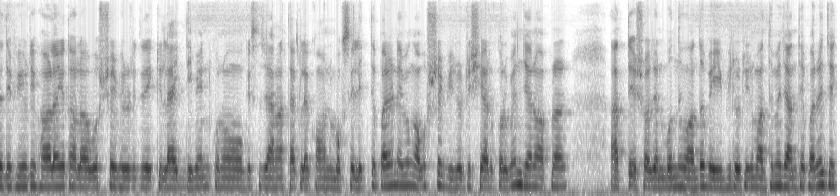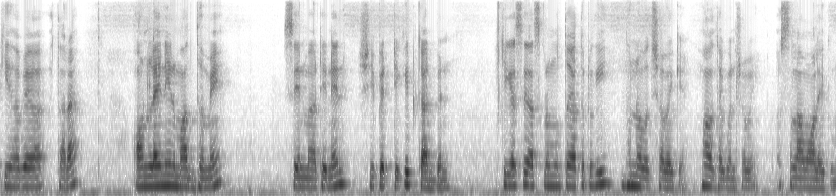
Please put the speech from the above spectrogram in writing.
যদি ভিডিওটি ভালো লাগে, তাহলে অবশ্যই ভিডিওটিতে একটি লাইক দিবেন। কোনো কিছু জানা থাকলে কমেন্ট বক্সে লিখতে পারেন এবং অবশ্যই ভিডিওটি শেয়ার করবেন, যেন আপনার আত্মীয় স্বজন বন্ধু বান্ধব এই ভিডিওটির মাধ্যমে জানতে পারে যে কীভাবে তারা অনলাইনের মাধ্যমে সেন্ট মার্টিনের শিপের টিকিট কাটবেন। ঠিক আছে, আজকের মতো এতটুকুই। ধন্যবাদ সবাইকে। ভালো থাকবেন সবাই। আসসালামু আলাইকুম।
